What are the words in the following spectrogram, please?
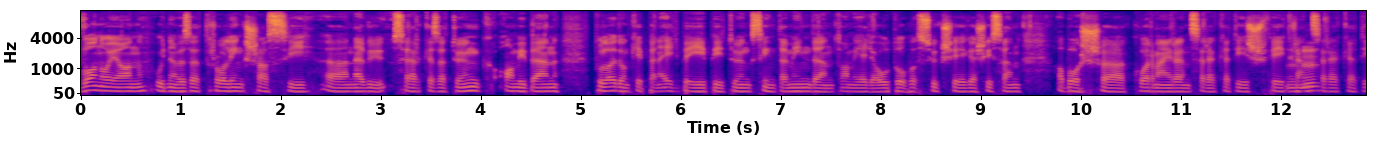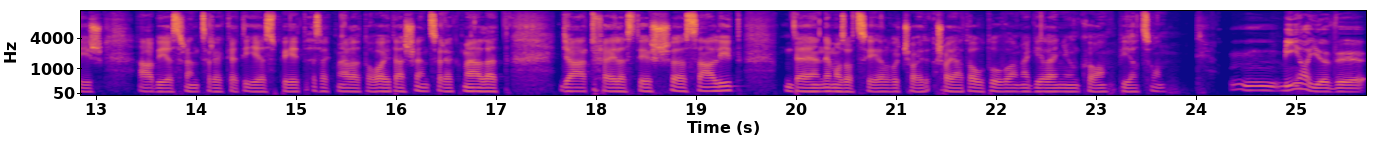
van olyan úgynevezett rolling chassis eh, nevű szerkezetünk, amiben tulajdonképpen egybeépítünk szinte mindent, ami egy autóhoz szükséges, hiszen a Bosch eh, kormányrendszereket is, fékrendszereket is, ABS rendszereket, ESP-t, ezek mellett a hajtásrendszerek mellett gyárt, fejlesztés eh, szállít, de nem az a cél, hogy saját autóval megjelenjünk a piacon mi a jövő,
